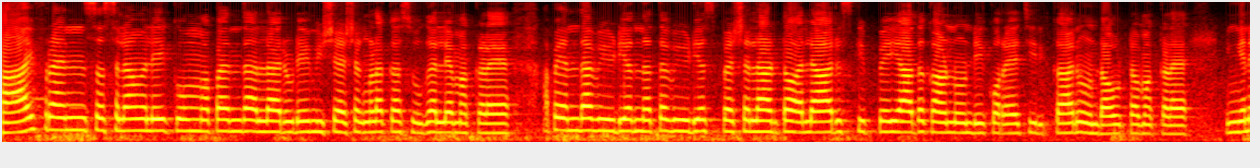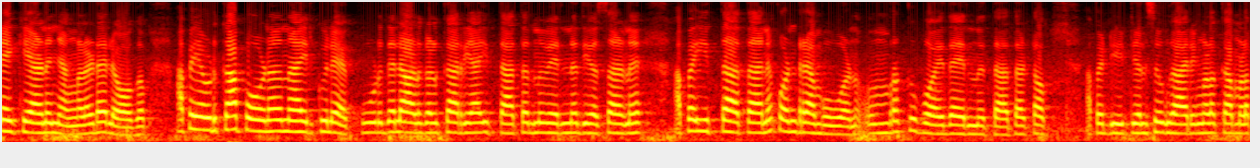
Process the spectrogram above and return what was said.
ഹായ് ഫ്രണ്ട്സ് അസ്സലാം വലൈക്കും അപ്പോൾ എന്താ എല്ലാവരുടെയും വിശേഷങ്ങളൊക്കെ? സുഖമല്ലേ മക്കളെ? അപ്പോൾ എന്താ വീഡിയോ? ഇന്നത്തെ വീഡിയോ സ്പെഷ്യലാണ് കേട്ടോ എല്ലാവരും സ്കിപ്പ് ചെയ്യാതെ കാണുന്നുണ്ട് കുറേ ചിരിക്കാനും ഉണ്ടാവും കേട്ടോ മക്കളെ. ഇങ്ങനെയൊക്കെയാണ് ഞങ്ങളുടെ ലോകം. അപ്പോൾ എവിടുക്കാ പോകണമെന്നായിരിക്കൂലേ കൂടുതൽ ആളുകൾക്ക് അറിയാം ഇത്താത്തന്ന് വരുന്ന ദിവസമാണ്. അപ്പോൾ ഇത്താത്താനെ കൊണ്ടുവരാൻ പോവുകയാണ് ഉമ്രക്ക് പോയതായിരുന്നു ഇത്താത്ത കേട്ടോ അപ്പോൾ ഡീറ്റെയിൽസും കാര്യങ്ങളൊക്കെ നമ്മളെ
